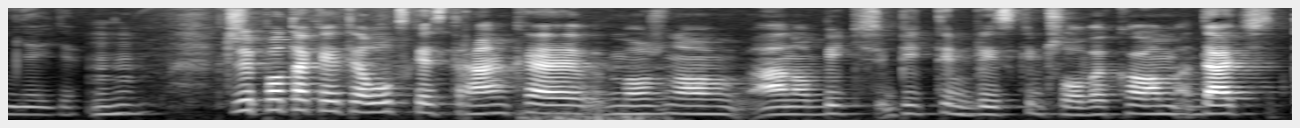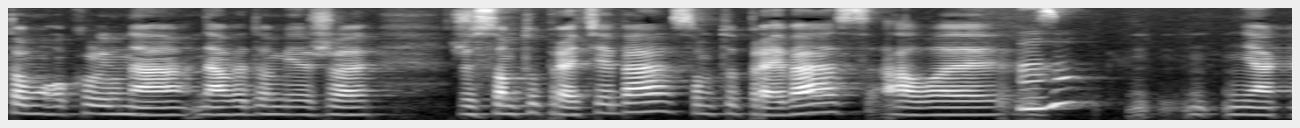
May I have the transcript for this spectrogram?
im nejde. Mhm. Čiže po takej tej ľudskej stránke možno áno, byť, byť tým blízkym človekom, dať tomu okoliu na, na vedomie, že, že som tu pre teba, som tu pre vás, ale mm-hmm. nejak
